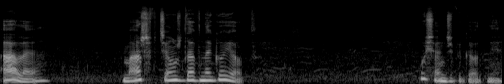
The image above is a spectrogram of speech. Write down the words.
Ale masz wciąż dawnego J. Usiądź wygodnie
